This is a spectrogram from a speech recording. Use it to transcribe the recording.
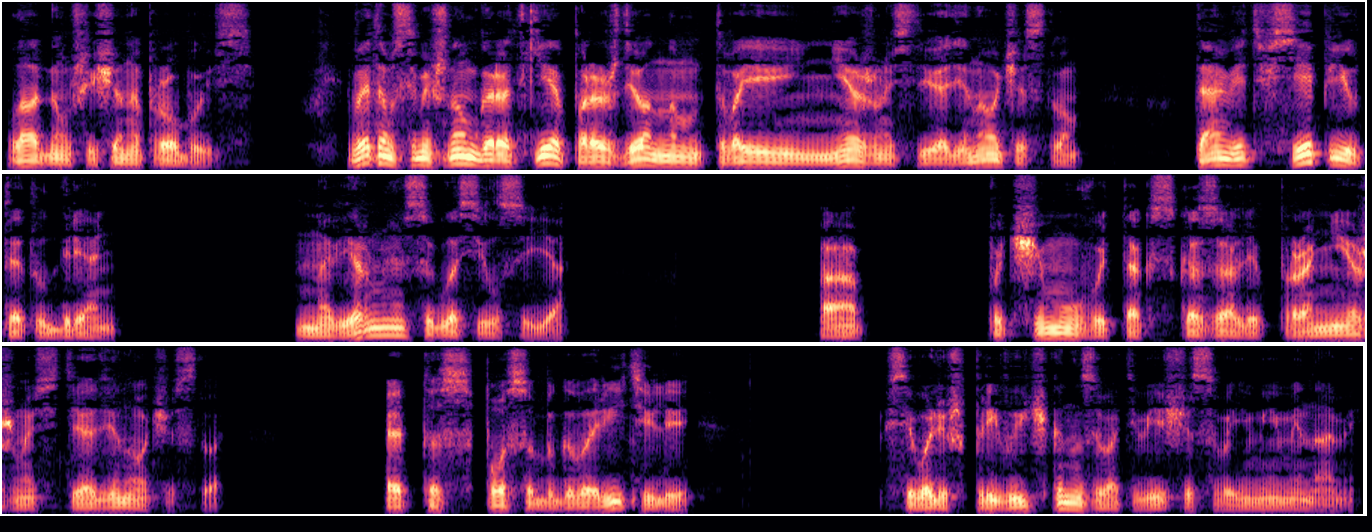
Ладно уж, еще напробуюсь. В этом смешном городке, порожденном твоей нежностью и одиночеством, Там ведь все пьют эту дрянь. Наверное, согласился я. А почему вы так сказали про нежность и одиночество? Это способ говорить или всего лишь привычка называть вещи своими именами?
